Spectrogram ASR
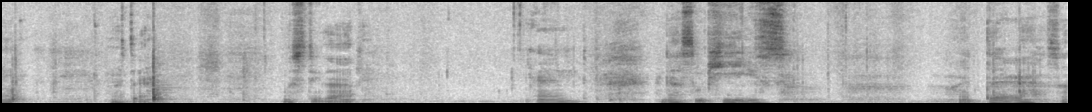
Mm, Right there. Let's do that. And I got some peas right there. So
